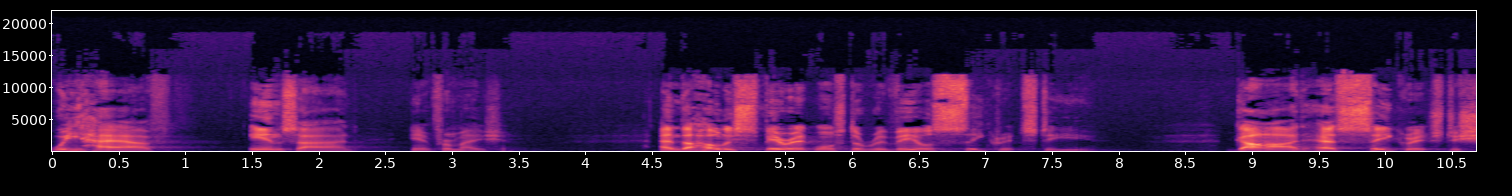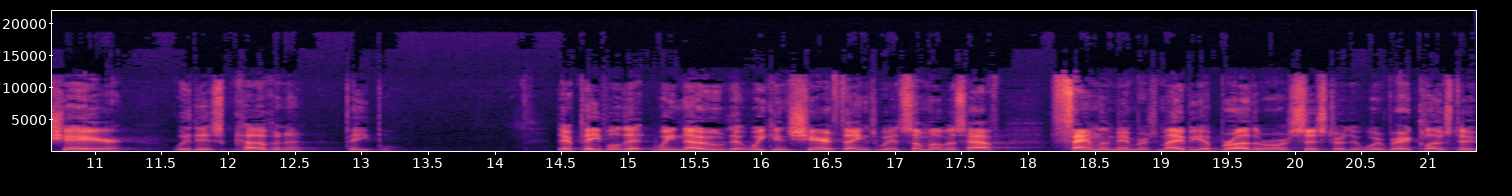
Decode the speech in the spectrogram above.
We have inside information. And the Holy Spirit wants to reveal secrets to you. God has secrets to share with His covenant people. There are people that we know that we can share things with. Some of us have family members, maybe a brother or a sister that we're very close to,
